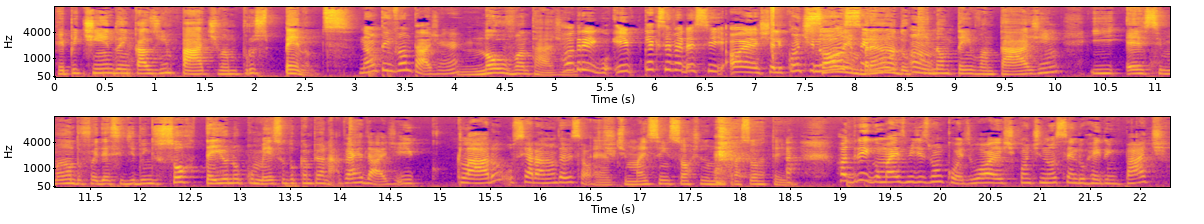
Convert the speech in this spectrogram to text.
Repetindo, em caso de empate, vamos para os pênaltis. Não tem vantagem, né? No vantagem. Rodrigo, e o que, é que você vê desse Oeste? Ele continua Só lembrando sendo... que Ah. não tem vantagem e esse mando foi decidido em sorteio no começo do campeonato. Verdade. E, claro, o Ceará não teve sorte. É o time mais sem sorte do mundo para sorteio. Rodrigo, mas me diz uma coisa: o Oeste continua sendo o rei do empate?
